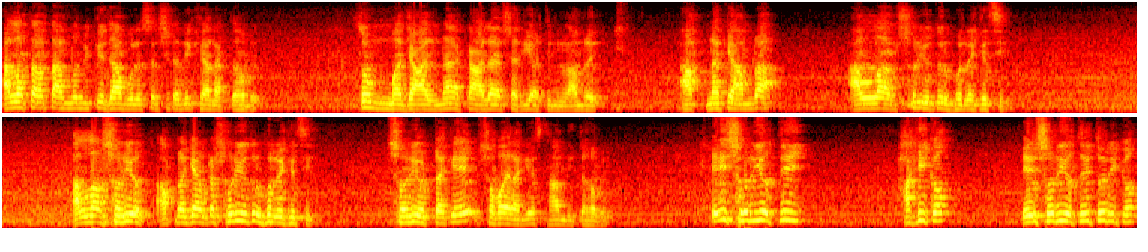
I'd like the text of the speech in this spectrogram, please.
আল্লাহ তালা তার নবীকে যা বলেছেন সেটা দিয়ে খেয়াল রাখতে হবে। আপনাকে আমরা আল্লাহর শরীয়তের উপর রেখেছি। আল্লাহর শরীয়ত, আপনাকে আমরা শরীয়তের উপর রেখেছি। শরীয়তটাকে সবার আগে স্থান দিতে হবে। এই শরীয়তেই হাকিকত, এই শরীয়তেই তরিকত,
